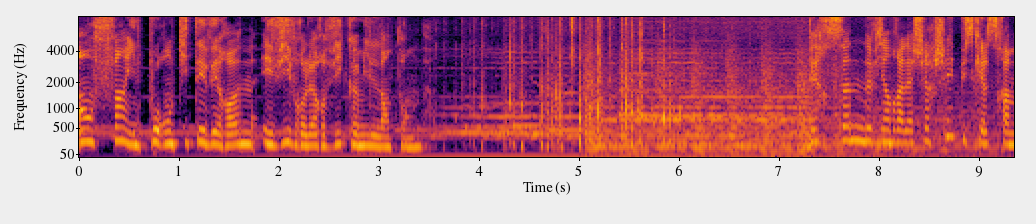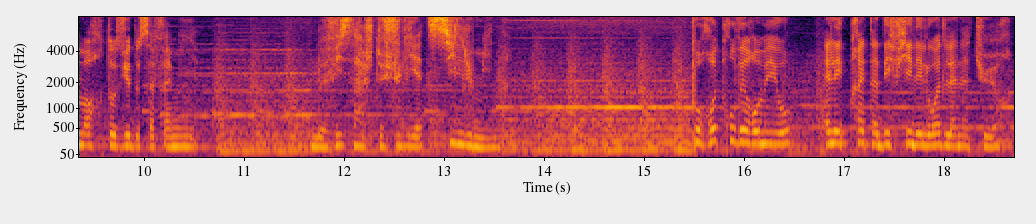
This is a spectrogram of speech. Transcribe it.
Enfin, ils pourront quitter Vérone et vivre leur vie comme ils l'entendent. Personne ne viendra la chercher puisqu'elle sera morte aux yeux de sa famille. Le visage de Juliette s'illumine. Pour retrouver Roméo, elle est prête à défier les lois de la nature.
